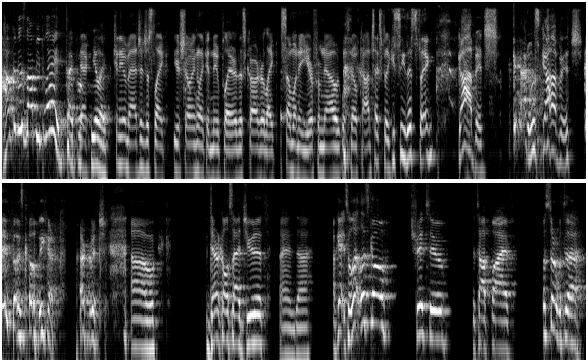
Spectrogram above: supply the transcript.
how could this not be played? Type of Yeah. feeling. Can you imagine just like you're showing like a new player this card, or like someone a year from now with no context, but like you see this thing, garbage. It was garbage. it was going garbage. Um, Derek also had Judith, and uh, okay, so let, let's go straight to the top five. Let's start with the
